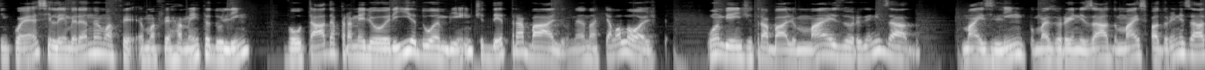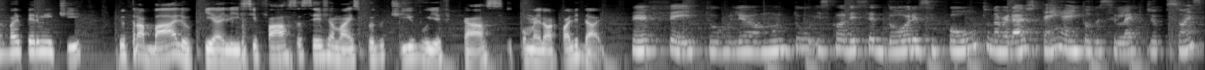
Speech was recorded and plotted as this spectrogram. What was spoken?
5S, lembrando, é uma, é uma ferramenta do Lean voltada para a melhoria do ambiente de trabalho, né? Naquela lógica. O ambiente de trabalho mais organizado mais limpo, mais organizado, mais padronizado, vai permitir que o trabalho que ali se faça seja mais produtivo e eficaz e com melhor qualidade. Perfeito, Julian. Muito esclarecedor esse ponto. Na verdade, tem aí todo esse leque de opções.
